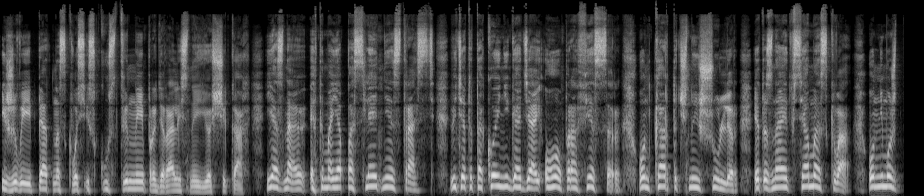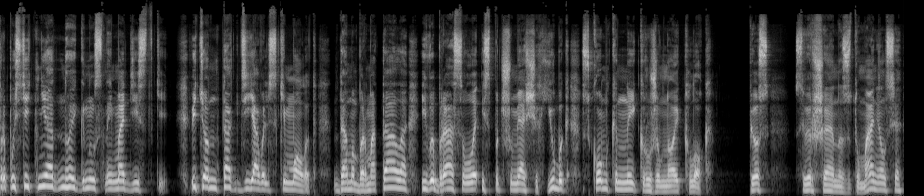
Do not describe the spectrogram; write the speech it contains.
и живые пятна сквозь искусственные продирались на ее щеках. «Я знаю, это моя последняя страсть, ведь это такой негодяй. О, профессор, он карточный шулер, это знает вся Москва. Он не может пропустить ни одной гнусной модистки». Ведь он так дьявольски молод. Дама бормотала и выбрасывала из-под шумящих юбок скомканный кружевной клок. Пес совершенно затуманился,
